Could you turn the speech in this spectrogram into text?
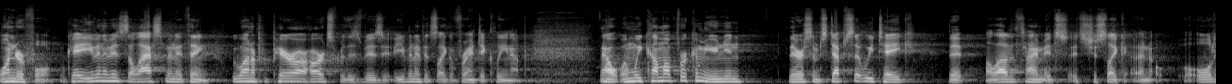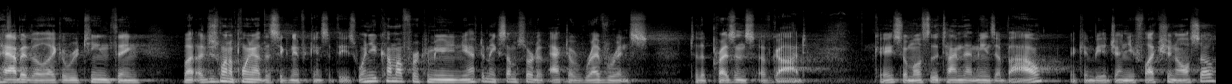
wonderful. Okay, even if it's the last minute thing, we want to prepare our hearts for this visit, even if it's like a frantic cleanup. Now, when we come up for communion, there are some steps that we take that a lot of the time it's, it's just like an old habit or like a routine thing. But I just want to point out the significance of these. When you come up for communion, you have to make some sort of act of reverence to the presence of God. Okay, so most of the time that means a bow. It can be a genuflection also.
